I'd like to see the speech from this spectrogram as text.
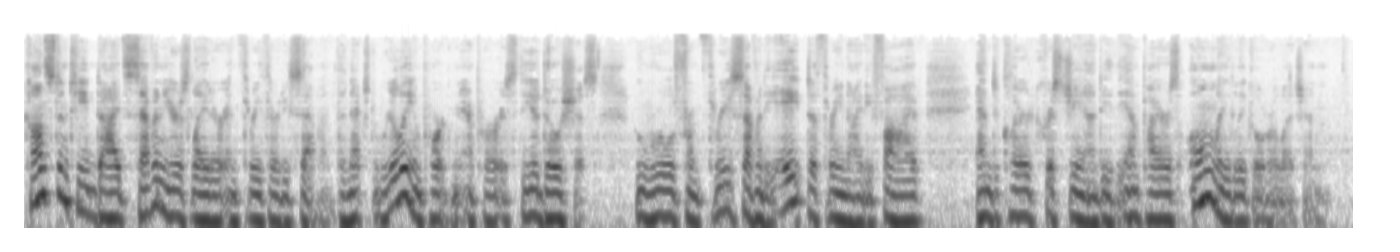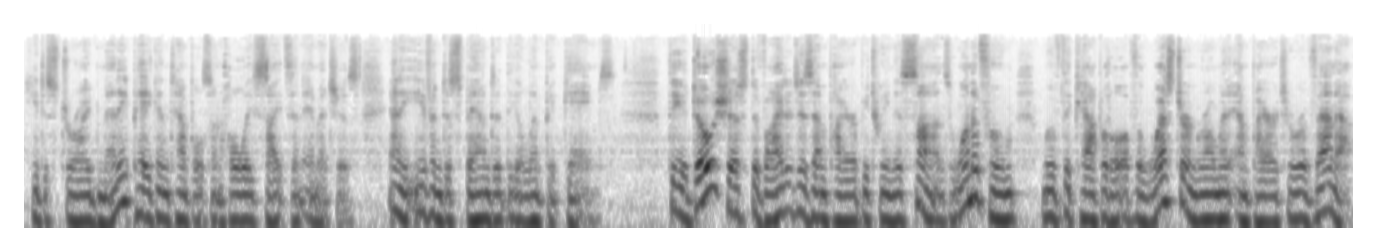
Constantine died seven years later in 337. The next really important emperor is Theodosius, who ruled from 378 to 395 and declared Christianity the empire's only legal religion. He destroyed many pagan temples and holy sites and images, and he even disbanded the Olympic Games. Theodosius divided his empire between his sons, one of whom moved the capital of the Western Roman Empire to Ravenna.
